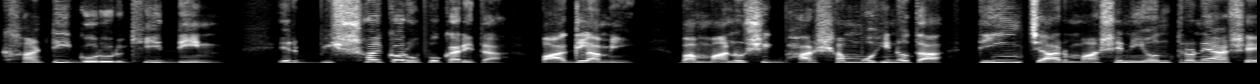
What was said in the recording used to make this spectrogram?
খাঁটি গরুর ঘি দিন। এর বিস্ময়কর উপকারিতা, পাগলামি বা মানসিক ভারসাম্যহীনতা তিন চার মাসে নিয়ন্ত্রণে আসে।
